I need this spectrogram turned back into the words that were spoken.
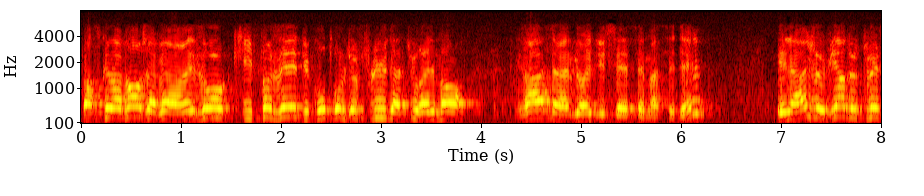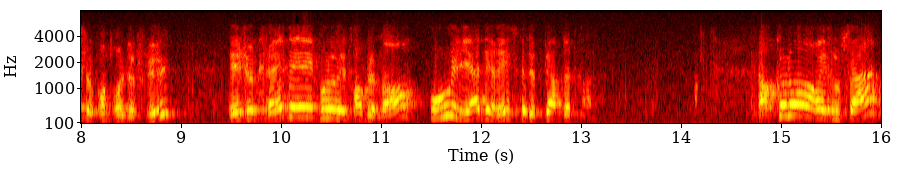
parce qu'avant, j'avais un réseau qui faisait du contrôle de flux naturellement grâce à l'algorithme du CSMA-CD. Et là, je viens de tuer ce contrôle de flux et je crée des boulots d'étranglement où il y a des risques de perte de trame. Alors, comment on résout ça?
